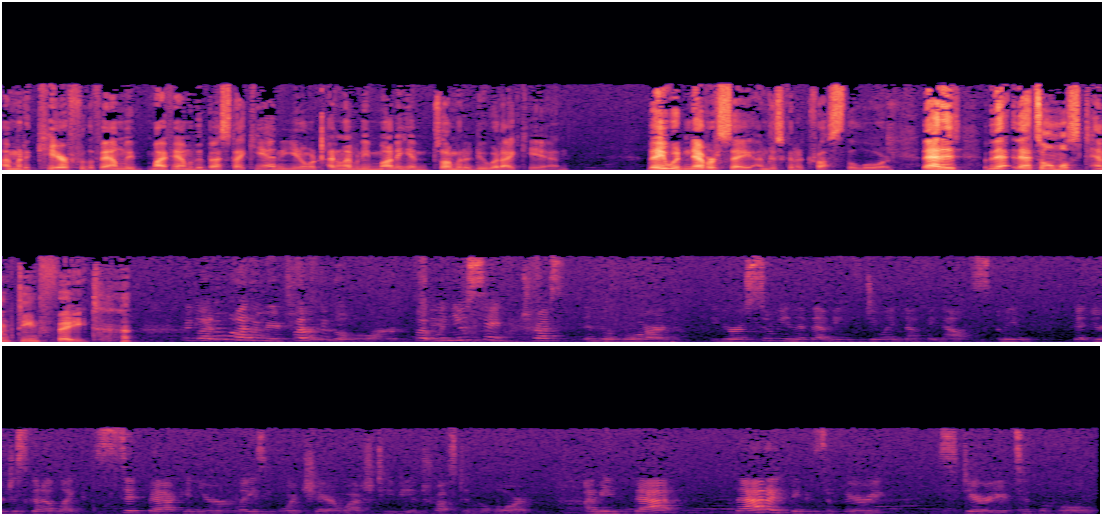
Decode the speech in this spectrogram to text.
I'm going to care for the family, my family the best I can, and you know what? I don't have any money, and so I'm going to do what I can. They would never say, I'm just going to trust the Lord. That is, that, that's almost tempting fate. But, but, but, but when you say trust in the Lord, you're assuming that that means doing nothing else. I mean, that you're just going to like sit back in your lazy boy chair, watch TV, and trust in the Lord. I mean, that that I think is a very stereotypical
